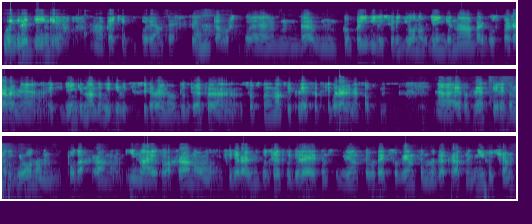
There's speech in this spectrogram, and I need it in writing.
Выделить деньги, какие то варианты. То есть для того, чтобы да, появились у регионов деньги на борьбу с пожарами, эти деньги надо выделить из федерального бюджета. Собственно, у нас ведь лес – это федеральная собственность. Э, этот лес передан регионам под охрану. И на эту охрану федеральный бюджет выделяет им субвенции. Вот эти субвенции многократно ниже, чем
